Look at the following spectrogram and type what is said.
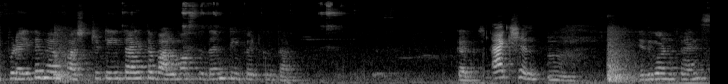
ఇప్పుడైతే మేము ఫస్ట్ టీ తాగితే బలం వస్తుందని టీ పెట్టుకుంటాం. యాక్షన్. ఇదిగోండి ఫ్రెండ్స్.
